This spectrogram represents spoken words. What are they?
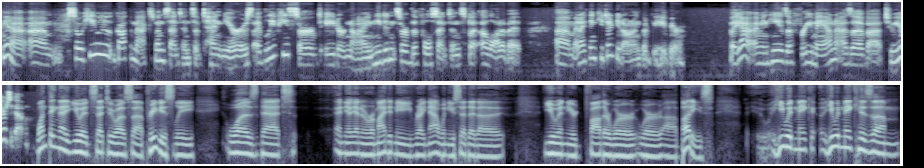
yeah um, so he got the maximum sentence of 10 years i believe he served eight or nine he didn't serve the full sentence but a lot of it um, and i think he did get out on good behavior but yeah i mean he is a free man as of uh, two years ago One thing that you had said to us uh, previously was that, and, and it reminded me right now when you said that uh, you and your father were were uh, buddies. He would make he would make his um,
